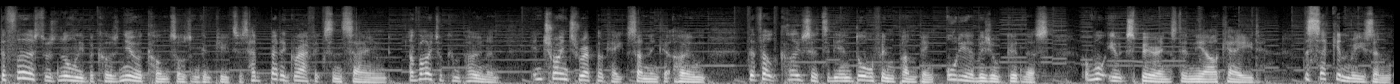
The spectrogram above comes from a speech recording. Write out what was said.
The first was normally because newer consoles and computers had better graphics and sound, a vital component in trying to replicate something at home that felt closer to the endorphin pumping audiovisual goodness of what you experienced in the arcade. The second reason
